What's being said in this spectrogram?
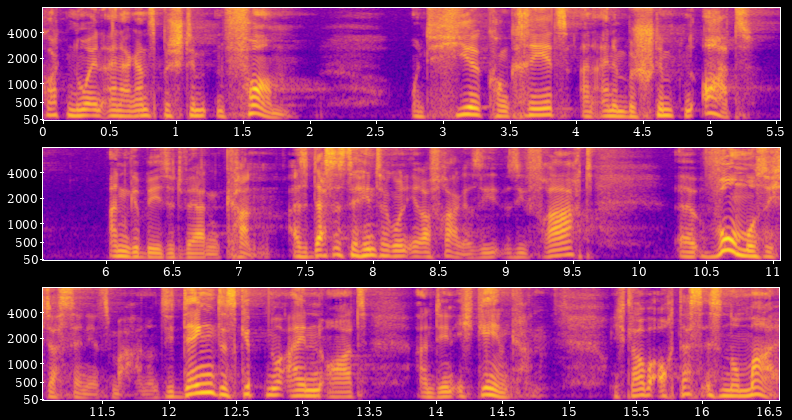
Gott nur in einer ganz bestimmten Form und hier konkret an einem bestimmten Ort angebetet werden kann. Also das ist der Hintergrund ihrer Frage. Sie, sie fragt, äh, wo muss ich das denn jetzt machen? Und sie denkt, es gibt nur einen Ort, an den ich gehen kann. Und ich glaube, auch das ist normal.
